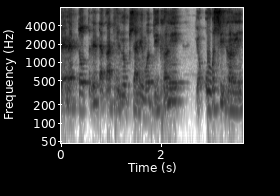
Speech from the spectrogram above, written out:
તેને તોત્રીસ ટકાથી નુકસાની વધી ગણી કે ઓછી ગણી.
